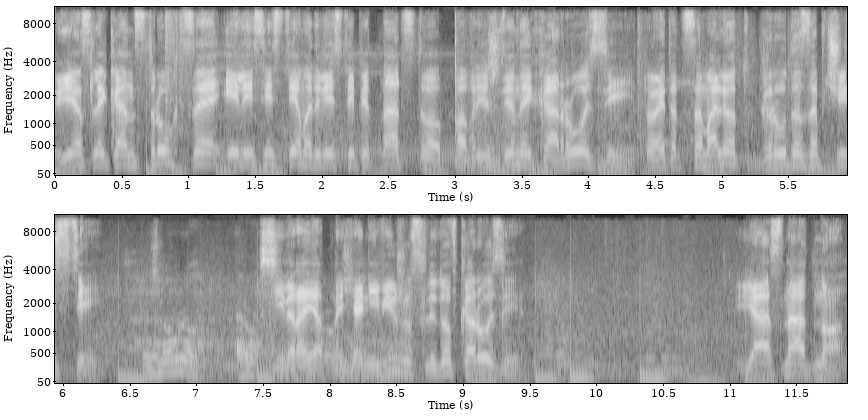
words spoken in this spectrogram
Если конструкция или система 215 повреждены коррозией, то этот самолет — груда запчастей. Невероятно, я не вижу следов коррозии. Ясно одно.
